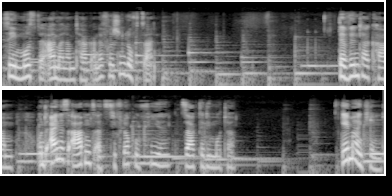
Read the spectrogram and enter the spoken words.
Sie musste einmal am Tag an der frischen Luft sein. Der Winter kam, und eines Abends, als die Flocken fielen, sagte die Mutter Geh, mein Kind,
